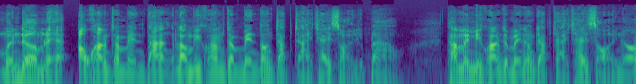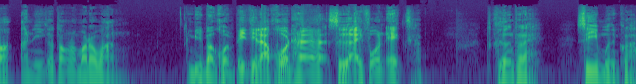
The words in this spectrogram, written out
เหมือนเดิมเลยฮะเอาความจำเป็นตั้ง เรามีความจำเป็นต้องจับจ่ายใช้สอยหรือเปล่า ถ้าไม่มีความจำเป็นต้องจับจ่ายใช้สอยเนาะอันนี้ก็ต้องระมัดระวัง มีบางคนปีที่แล้วโคตรฮาซื้อ iPhone X ครับ เครื่องเท่าไหร่สี่หมื่นกว่า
